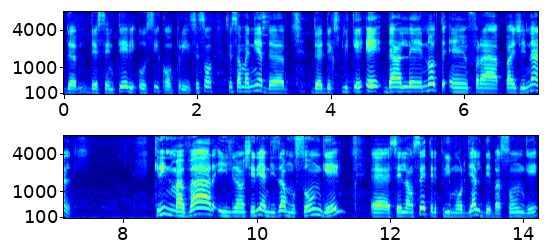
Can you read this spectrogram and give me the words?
de, de aussi comprise. C'est sa manière d'expliquer. De, et dans les notes infrapaginales, Krin Mavar, il renchérit en disant Musonge, euh, c'est l'ancêtre primordial des Basonge.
